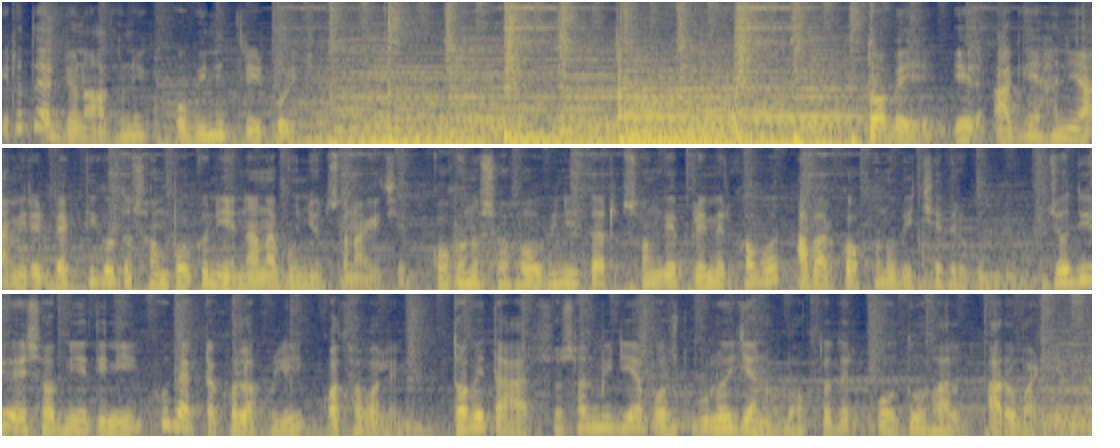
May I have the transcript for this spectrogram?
এটা তো একজন আধুনিক অভিনেত্রীর পরিচয়। তবে এর আগে হানিয়া আমিরের ব্যক্তিগত সম্পর্ক নিয়ে নানা গুঞ্জন শোনা গেছে। কখনো সহ অভিনেতার সঙ্গে প্রেমের খবর, আবার কখনো বিচ্ছেদের গুঞ্জন। যদিও এসব নিয়ে তিনি খুব একটা খোলাখুলি কথা বলেন তবে তার সোশ্যাল মিডিয়া পোস্টগুলোই যেন ভক্তদের কৌতূহল আরও বাড়িয়ে দেয়।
